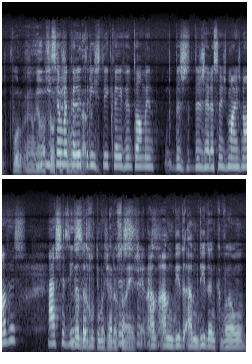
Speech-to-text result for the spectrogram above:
de, por, em E relação isso é uma característica, eventualmente, das, das gerações mais novas? Achas isso? das últimas gerações, Das- À, à medida, à medida em que vão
